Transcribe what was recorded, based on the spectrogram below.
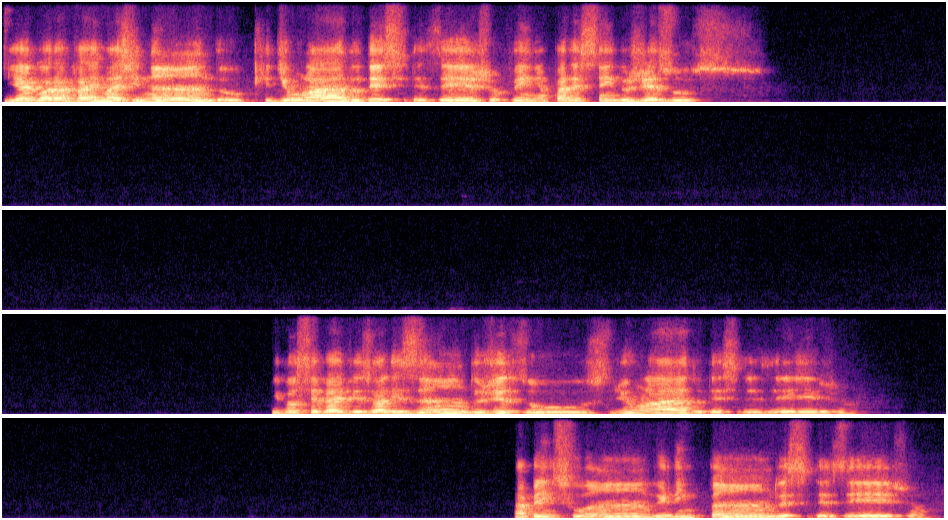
E agora vai imaginando que de um lado desse desejo vem aparecendo Jesus. E você vai visualizando Jesus de um lado desse desejo. Abençoando e limpando esse desejo.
